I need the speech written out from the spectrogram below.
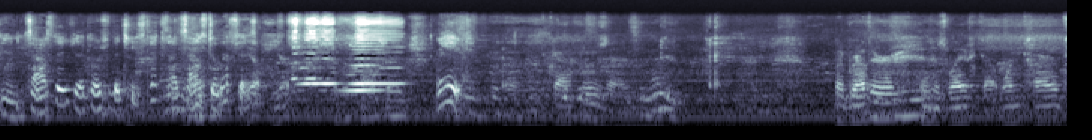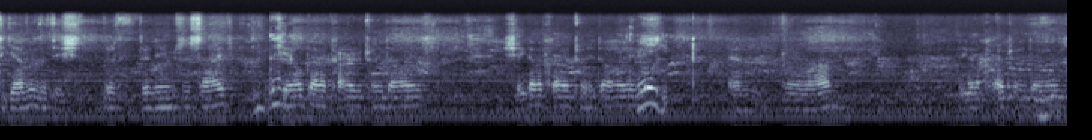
and- And sausage that goes with the cheese sticks. That sounds delicious. Yep, yep. Sausage, Great. My brother and his wife got one card together that they sh- with their names inside. Kale got a card of twenty dollars. Shay got a card of twenty dollars. And my mom, they got a card of twenty dollars.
